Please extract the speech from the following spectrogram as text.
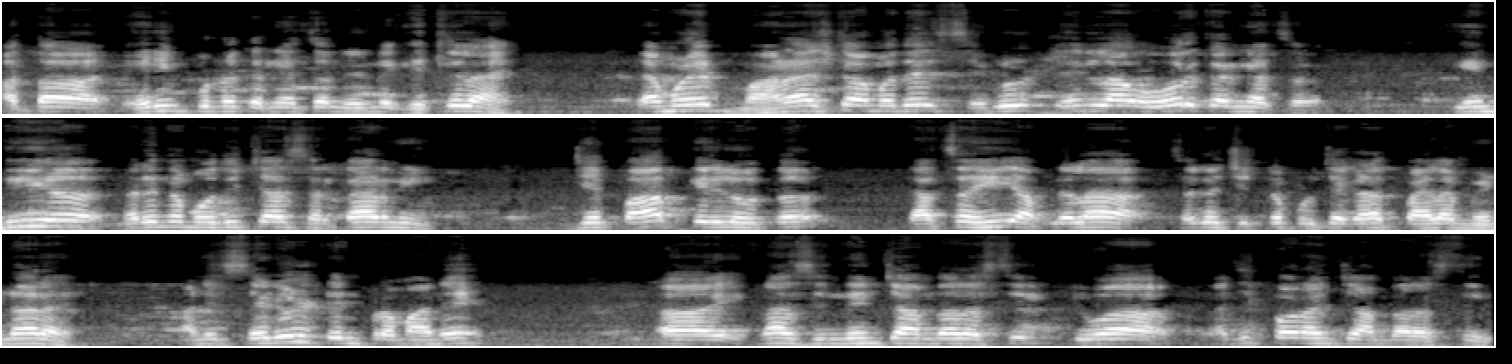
आता हेरिंग पूर्ण करण्याचा निर्णय घेतलेला आहे. त्यामुळे महाराष्ट्रामध्ये शेड्यूल टेनला ओव्हर करण्याचं केंद्रीय नरेंद्र मोदीच्या सरकारने जे पाप केलेलं होतं त्याचंही आपल्याला सगळं चित्र पुढच्या काळात पाहायला मिळणार आहे. आणि शेड्यूल टेन प्रमाणे एकनाथ शिंदेचे आमदार असतील किंवा अजित पवारांचे आमदार असतील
